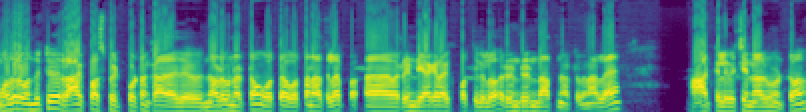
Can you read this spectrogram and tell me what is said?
முதல்ல வந்துட்டு ராக் பாஸ்பேட் போட்டோம். க இது நடவு நட்டோம் ஒத்த ஒத்த நாற்றுல ரெண்டு ஏக்கராக்கு பத்து கிலோ ரெண்டு ரெண்டு நாற்று நட்டதுனால ஆட்களை வச்சு நடவு நட்டோம்.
